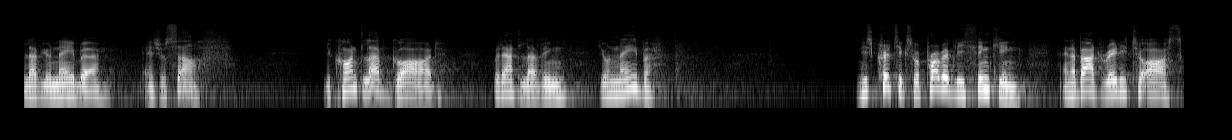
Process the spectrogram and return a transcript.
love your neighbor as yourself. You can't love God without loving your neighbor. These critics were probably thinking and about ready to ask,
